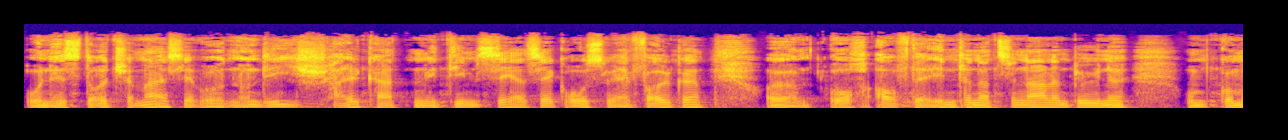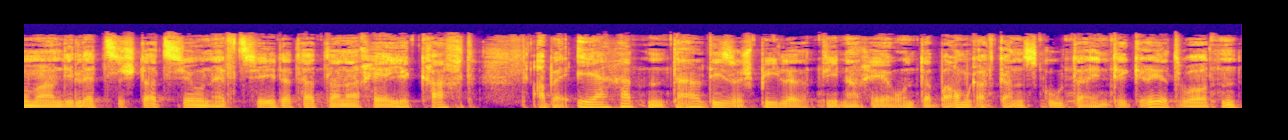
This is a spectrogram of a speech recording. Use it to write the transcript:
und ist deutscher Meister geworden. Und die Schalke hatten mit ihm sehr, sehr große Erfolge, äh, auch auf der internationalen Bühne. Und kommen wir mal an die letzte Station, FC, das hat dann nachher gekracht. Aber er hat einen Teil dieser Spieler, die nachher unter Baumgart ganz gut da integriert wurden,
